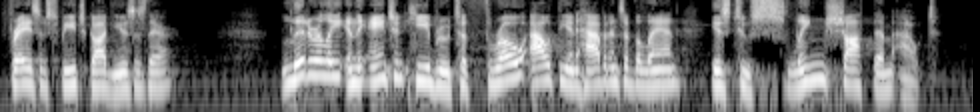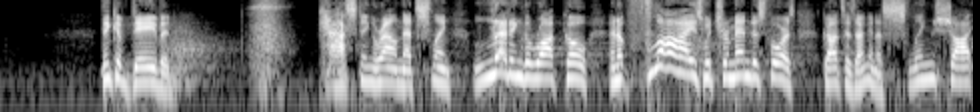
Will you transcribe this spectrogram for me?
phrase of speech God uses there? Literally, in the ancient Hebrew, to throw out the inhabitants of the land is to slingshot them out. Think of David casting around that sling, letting the rock go, and it flies with tremendous force. God says, I'm going to slingshot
